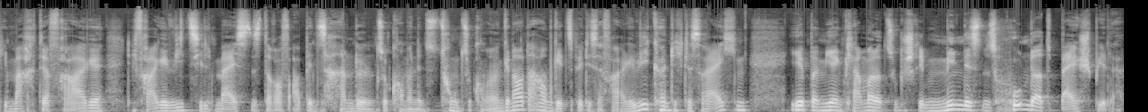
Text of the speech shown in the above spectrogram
die Macht der Frage. Die Frage wie zielt meistens darauf ab, ins Handeln zu kommen, ins Tun zu kommen. Und genau darum geht es bei dieser Frage. Wie könnte ich das erreichen? Ihr habt bei mir in Klammer dazu geschrieben, mindestens 100 Beispiele.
